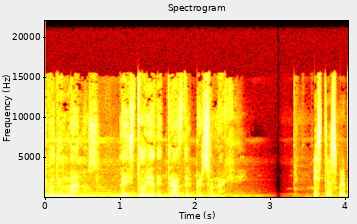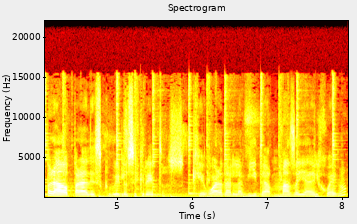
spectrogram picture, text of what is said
Juego de Humanos, la historia detrás del personaje. ¿Estás preparado para descubrir los secretos que guarda la vida más allá del juego?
